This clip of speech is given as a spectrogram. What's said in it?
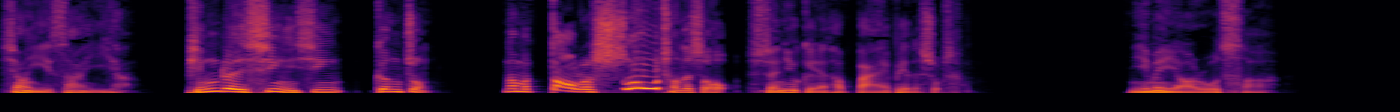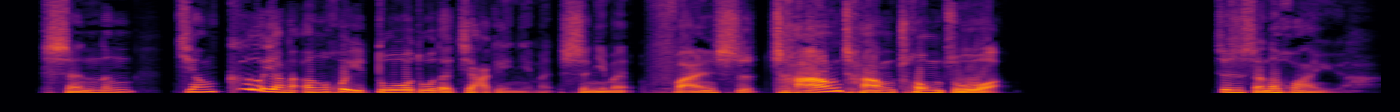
像以撒一样，凭着信心耕种，那么到了收成的时候，神就给了他百倍的收成。你们也要如此啊！神能将各样的恩惠多多的加给你们，使你们凡事常常充足。这是神的话语啊！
